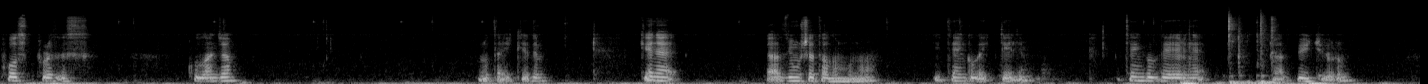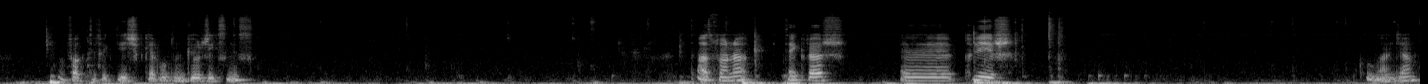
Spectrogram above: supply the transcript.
Post Process kullanacağım. Bunu da ekledim. Gene biraz yumuşatalım bunu. Detangle ekleyelim. Detangle değerini biraz büyütüyorum. Ufak tefek değişiklikler olduğunu göreceksiniz. Daha sonra tekrar e, clear kullanacağım.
